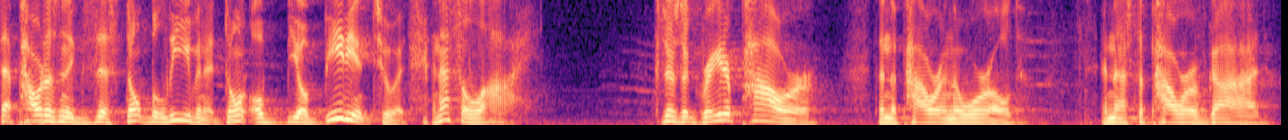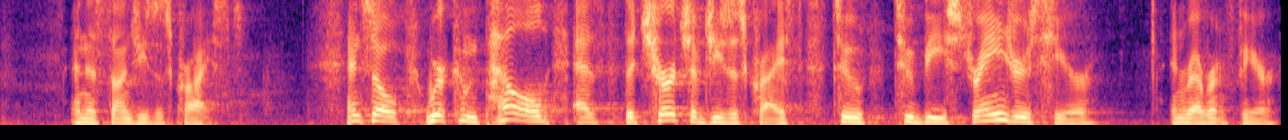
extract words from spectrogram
that power doesn't exist. Don't believe in it. Don't be obedient to it. And that's a lie. Because there's a greater power than the power in the world, and that's the power of God and His Son, Jesus Christ. And so we're compelled as the church of Jesus Christ to, to be strangers here in reverent fear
